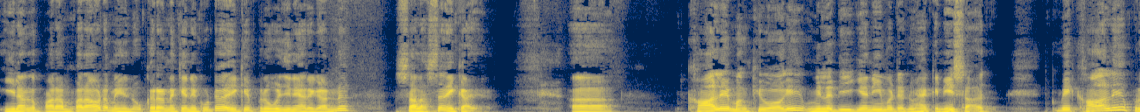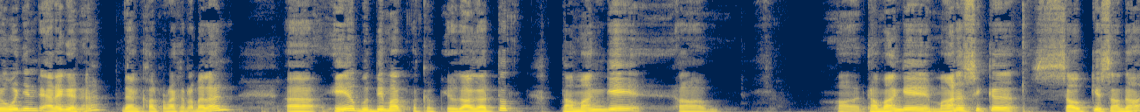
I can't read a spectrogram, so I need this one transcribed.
ඊළඟ පරම්පරාවට මේ නොකරන කෙනෙකුට ඒක ප්‍රෝජනය අරගන්න සලස්සන එකයි. කාලය මංකිවෝගේ මිලදී ගැනීමට නොහැකි නිසාත් මේ කාලය ප්‍රෝජනට අරගෙන දැන් කල්පන කර බලන් එය බුද්ධිමත්මක යොදාගත්තොත් තමන්ගේ තමන්ගේ මානසික සෞඛ්‍ය සඳහා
